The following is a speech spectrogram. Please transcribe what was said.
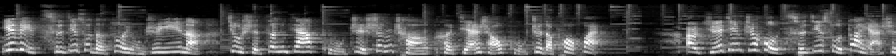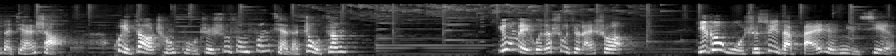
因为雌激素的作用之一呢，就是增加骨质生成和减少骨质的破坏。而绝经之后雌激素断崖式的减少，会造成骨质疏松风险的骤增。用美国的数据来说，一个五十岁的白人女性，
